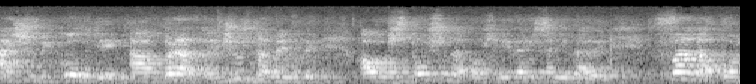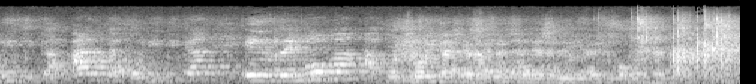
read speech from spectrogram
asubicoulle a praza justamente ao esposo da conselleira de Sanidade. Faga política, alta política, e remova a conselleira de Sanidade. Moitas grazas, señora Sanidade.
